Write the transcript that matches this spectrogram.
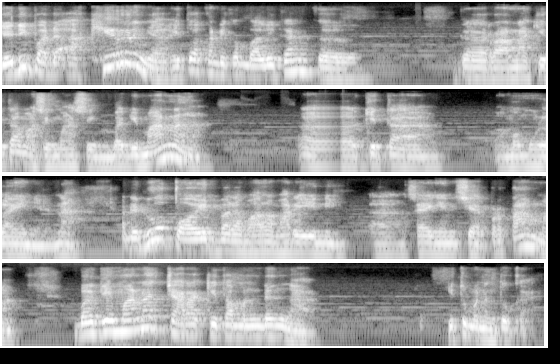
Jadi pada akhirnya itu akan dikembalikan ke ke ranah kita masing-masing. Bagaimana uh, kita uh, memulainya? Nah, ada dua poin pada malam hari ini uh, saya ingin share. Pertama, bagaimana cara kita mendengar itu menentukan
